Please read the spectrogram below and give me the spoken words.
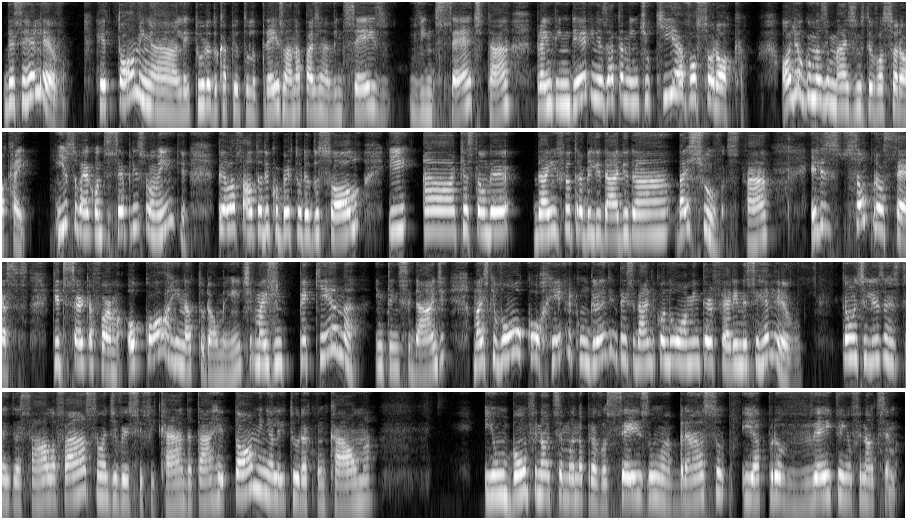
desse relevo. Retomem a leitura do capítulo 3, lá na página 26, 27, tá? Para entenderem exatamente o que é a vossoroca. Olha algumas imagens de vossoroca aí. Isso vai acontecer principalmente pela falta de cobertura do solo e a questão de, da infiltrabilidade da, das chuvas, tá? Eles são processos que, de certa forma, ocorrem naturalmente, mas em pequena intensidade, mas que vão ocorrer com grande intensidade quando o homem interfere nesse relevo. Então, utilizem o restante dessa aula, façam a diversificada, tá? Retomem a leitura com calma. E um bom final de semana para vocês, um abraço e aproveitem o final de semana.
